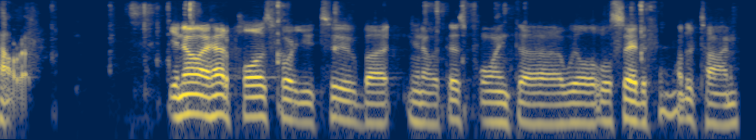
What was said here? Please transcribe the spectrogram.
power up. You know, I had applause for you too, but you know, at this point, uh, we'll we'll save it for another time.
